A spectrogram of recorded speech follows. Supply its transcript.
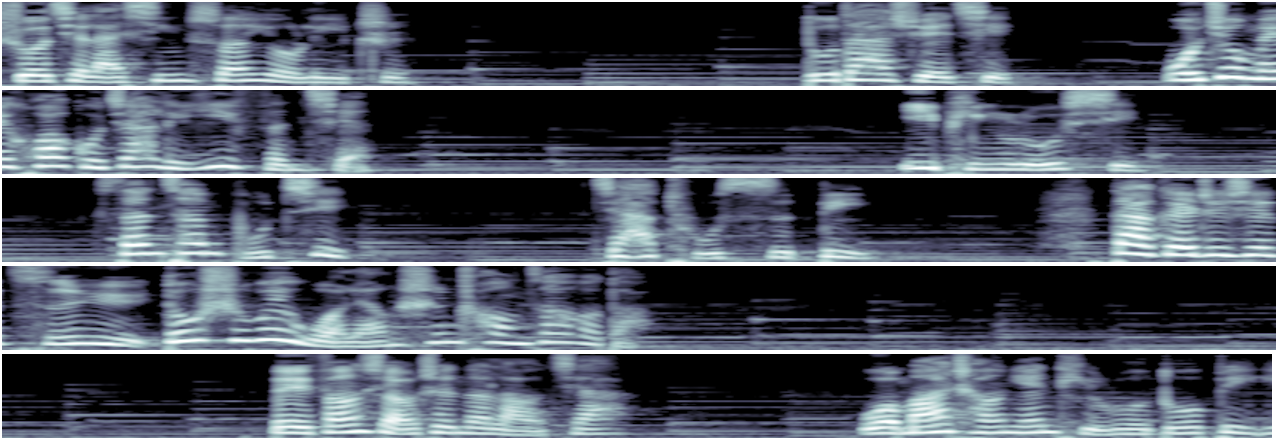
说起来心酸又励志。读大学起，我就没花过家里一分钱。一贫如洗，三餐不济，家徒四壁，大概这些词语都是为我量身创造的。北方小镇的老家，我妈常年体弱多病，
